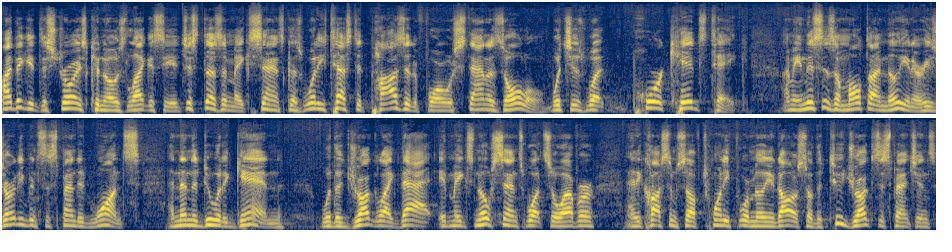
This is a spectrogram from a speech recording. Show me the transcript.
I think it destroys Cano's legacy. It just doesn't make sense because what he tested positive for was stanozolol, which is what poor kids take. I mean, this is a multimillionaire. He's already been suspended once, and then to do it again with a drug like that, it makes no sense whatsoever. And he cost himself $24 million. So the two drug suspensions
